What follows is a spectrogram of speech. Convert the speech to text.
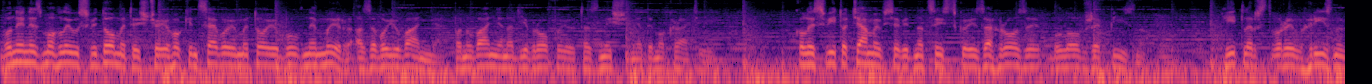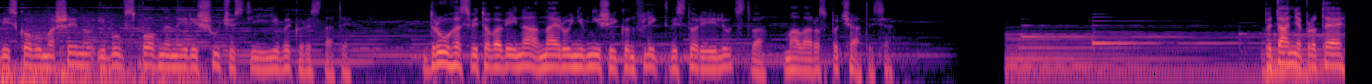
Вони не змогли усвідомити, що його кінцевою метою був не мир, а завоювання, панування над Європою та знищення демократії. Коли світ отямився від нацистської загрози, було вже пізно. Гітлер створив грізну військову машину і був сповнений рішучості її використати. Друга світова війна, найруйнівніший конфлікт в історії людства, мала розпочатися. Питання про те,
